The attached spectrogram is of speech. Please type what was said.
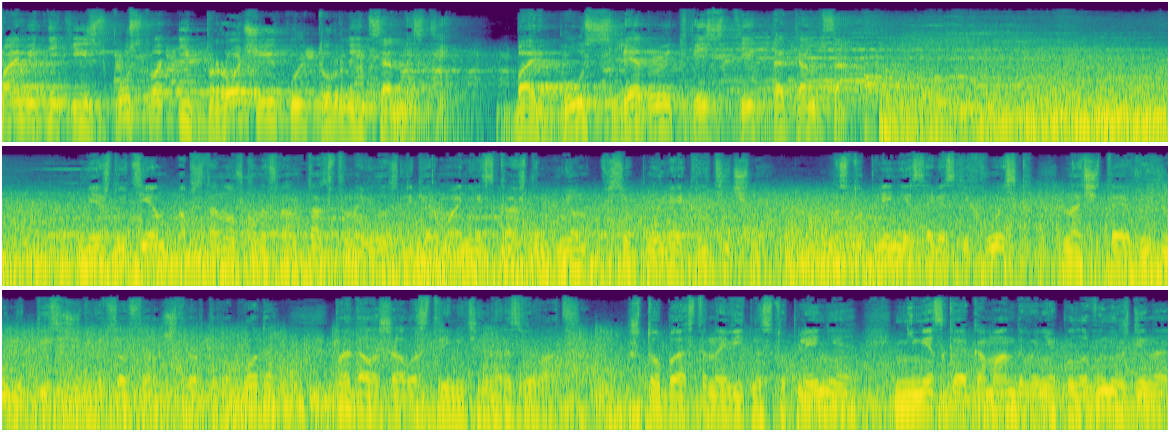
памятники искусства и прочие культурные ценности. Борьбу следует вести до конца. Между тем, обстановка на фронтах становилась для Германии с каждым днем все более критичной. Наступление советских войск, начатое в июле 1944 года, продолжало стремительно развиваться. Чтобы остановить наступление, немецкое командование было вынуждено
